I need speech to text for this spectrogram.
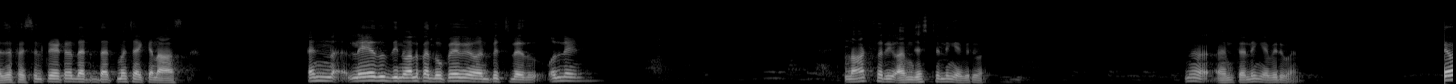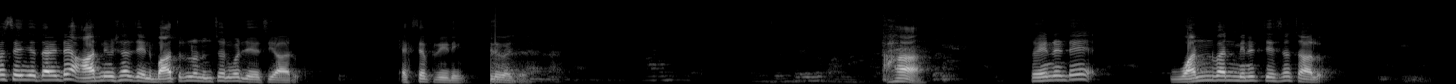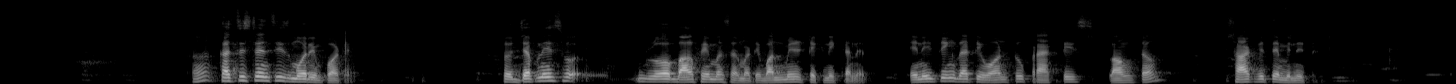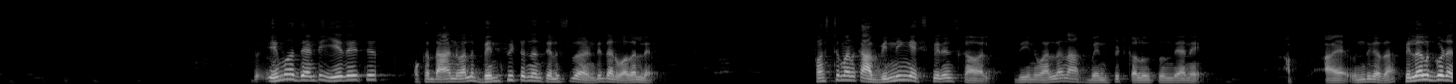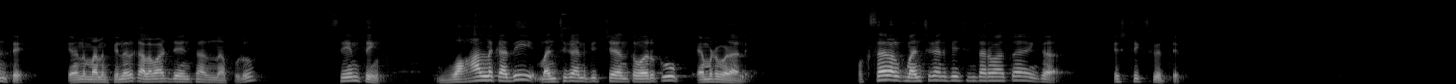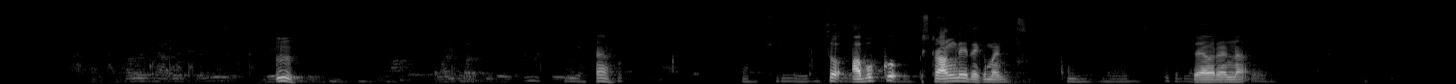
As a facilitator that that much I can ask and లేదు దీనివల్ల పెద్ద ఉపయోగం అనిపించలేదు. వదిలేయండి. Not for you I'm just telling every one I'm telling every one saves ఏం చేస్తారంటే ఆరు నిమిషాలు చేయండి. బాత్రూంలో నుంచొని కూడా చేయొచ్చు ఆరు. ఎక్సెప్ట్ రీడింగ్ సో ఏంటంటే వన్ వన్ మినిట్ చేసినా చాలు. Consistency is more important so జపనీస్లో బాగా ఫేమస్ అనమాట వన్ మినిట్ టెక్నిక్ అనేది. Anything that you want to practise long term start with a minute so ఏమవుద్ది అంటే ఏదైతే ఒక దానివల్ల బెనిఫిట్ ఉందని తెలుస్తుందో అండి దాన్ని వదలలేం. ఫస్ట్ మనకు ఆ విన్నింగ్ ఎక్స్పీరియన్స్ కావాలి. దీనివల్ల నాకు బెనిఫిట్ కలుగుతుంది అనే ఉంది కదా. పిల్లలకు కూడా అంతే. ఏమన్నా మనం పిల్లలకి అలవాటు చేయించాలన్నప్పుడు సేమ్ థింగ్. వాళ్ళకి అది మంచిగా అనిపించేంత వరకు ఎమ్మడబడాలి. ఒకసారి వాళ్ళకి మంచిగా అనిపించిన తర్వాత ఇంకా స్టిక్స్ విత్ ఇట్. సో ఆ బుక్ స్ట్రాంగ్లీ రికమెండ్స్ సో ఎవరన్నా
